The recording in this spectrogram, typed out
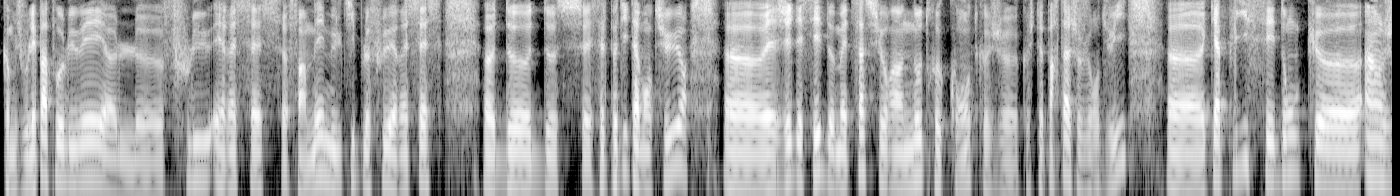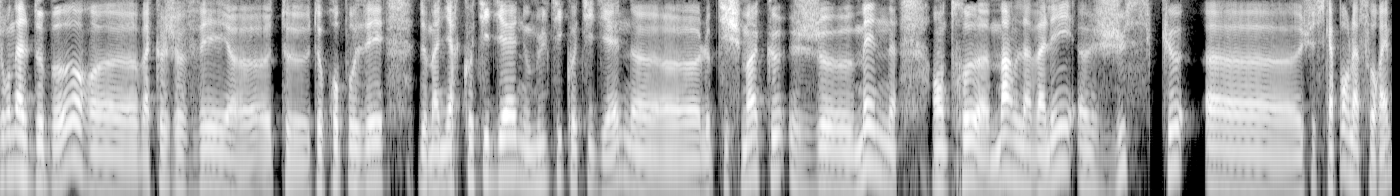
comme je voulais pas polluer le flux RSS, enfin mes multiples flux RSS euh, de, cette petite aventure, euh, j'ai décidé de mettre ça sur un autre compte que je, te partage aujourd'hui. Euh, Capli, c'est donc un journal de bord bah, que je vais te, te, proposer de manière quotidienne ou multi-quotidienne, le petit chemin que je mène entre Marne-la-Vallée jusque euh, jusqu'à Port-la-Forêt.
